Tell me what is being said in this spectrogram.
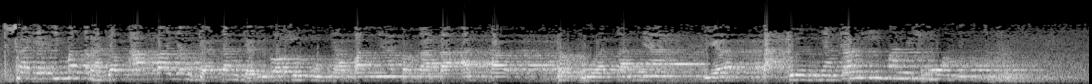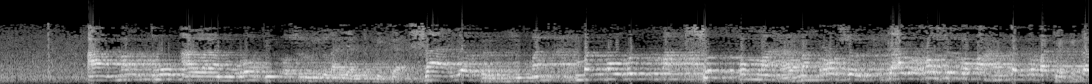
Saya iman terhadap apa yang datang dari Rasul ucapannya, perkataan, perbuatannya, ya, takdirnya. Kami imani semuanya Amantu ala muradi Rasulillah yang ketiga. Saya beriman menurut maksud pemahaman Rasul. Kalau Rasul memahamkan kepada kita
